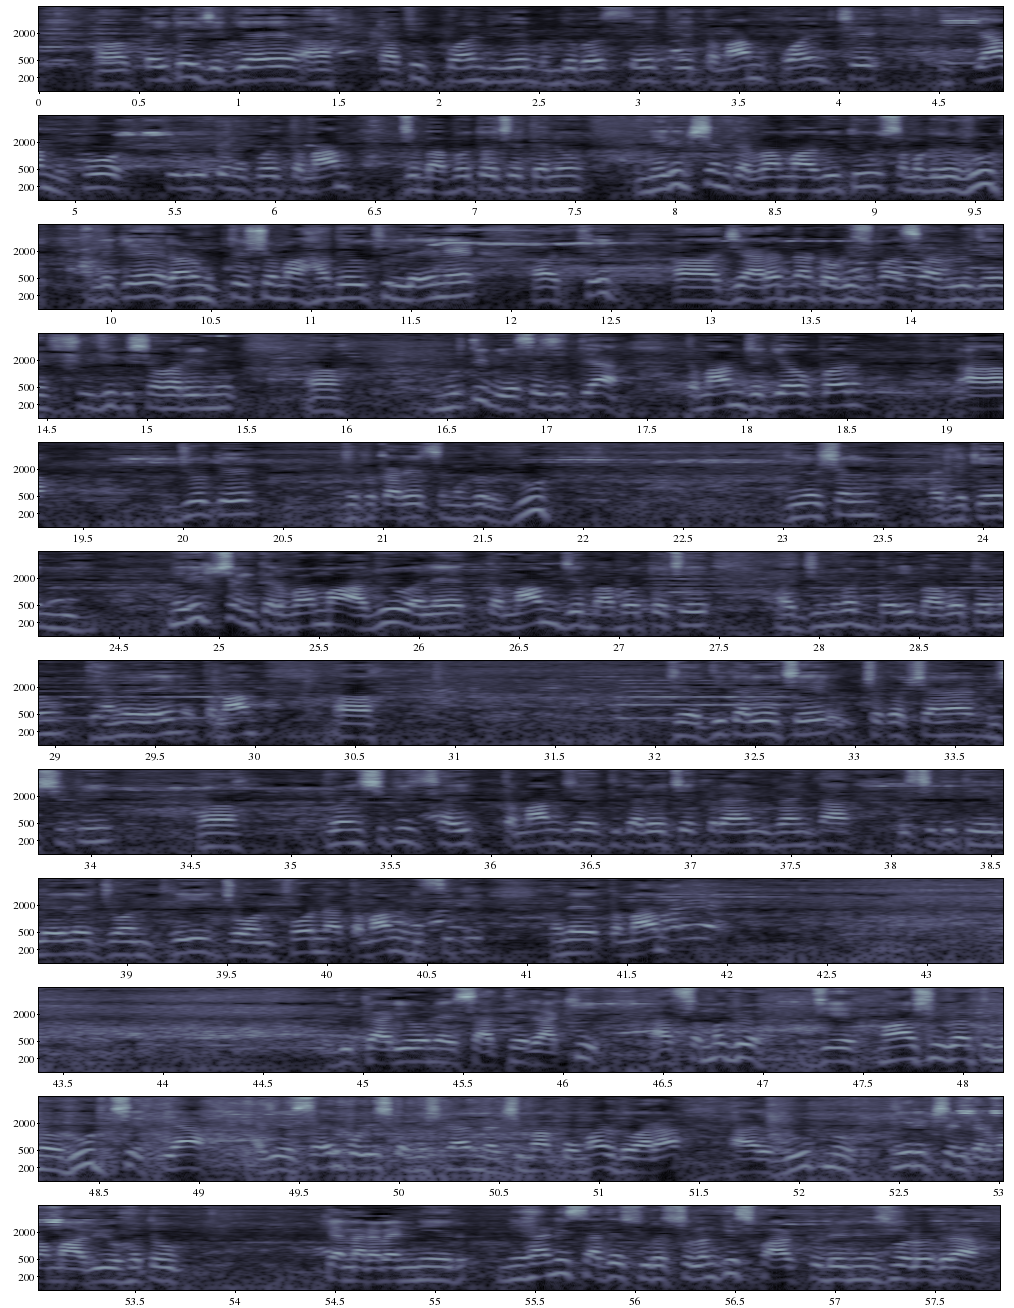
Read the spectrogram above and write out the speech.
કઈ કઈ જગ્યાએ ટ્રાફિક પોઈન્ટ જે બંદોબસ્ત છે તે તમામ પોઈન્ટ છે ક્યાં મૂકવો, કેવી રીતે મૂકવો તમામ જે બાબતો છે તેનું નિરીક્ષણ કરવામાં આવ્યું હતું. સમગ્ર રૂટ એટલે કે રણમુક્તેશ્વર મહાદેવથી લઈને ઠીક જે આરાધના ટોકીઝ પાસે આવેલું જે શિવજી સવારીનું મૂર્તિ બેસે છે ત્યાં, તમામ જગ્યા ઉપર આ જો કે જે પ્રકારે સમગ્ર રૂટ રિહર્સલ એટલે કે નિરીક્ષણ કરવામાં આવ્યું અને તમામ જે બાબતો છે ઝીણવટભરી બાબતોનું ધ્યાને લઈને તમામ જે અધિકારીઓ છે, ઉચ્ચ કક્ષાના ડીસીપી જોઈન્ટ સહિત તમામ જે અધિકારીઓ છે, ક્રાઇમ બ્રાન્ચના ડીસીપીથી લઈને ઝોન થ્રી ઝોન ફોરના તમામ ડીસીપી અને તમામ અધિકારીઓને સાથે રાખી આ સમગ્ર જે મહાશિવરાત્રિનો રૂટ છે, ત્યાં આજે શહેર પોલીસ કમિશનર નરસિંહા કુમાર દ્વારા આ રૂટનું નિરીક્ષણ કરવામાં આવ્યું હતું. કેમેરામેન નિહાની સાથે Surat Solanki, Spark Today News Vadodara.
